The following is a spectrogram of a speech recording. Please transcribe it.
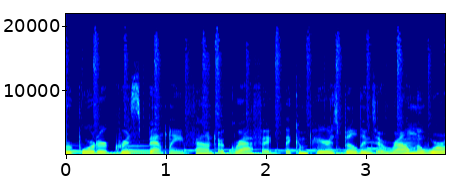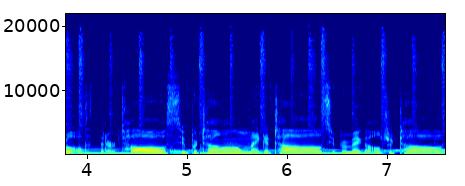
Reporter Chris Bentley found a graphic that compares buildings around the world that are tall, super tall, mega tall, super mega ultra tall.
